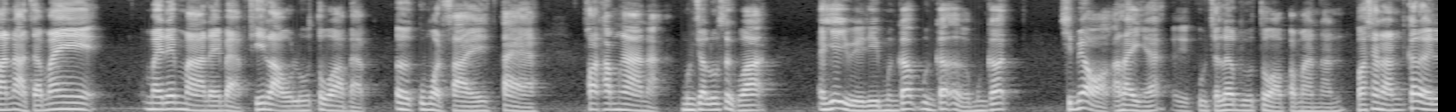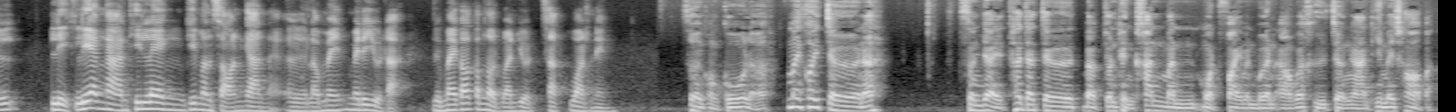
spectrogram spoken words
มันอาจจะไม่ไม่ได้มาในแบบที่เรารู้ตัวแบบ เออกูหมดไฟ แต่พอทำงานอะ มึงจะรู้สึกว่าไอ้เหี้ยอยู่ดีๆมึงก็มึงก็เออมึงก็คิดไม่ออกอะไรอย่างเงี้ยเออกูจะเริ่มรู้ตัวประมาณนั้น เพราะฉะนั้นก็เลยหลีกเลี่ยงงานที่เร่งที่มันซ้อนกันอะเออเราไม่ไม่ได้หยุดอะหรือไม่ก็กำหนดวันหยุดสักวันหนึ่งส่วนของกูเหรอไม่ค่อยเจอนะ ส่วนใหญ่ถ้าจะเจอแบบจนถึงขั้นมันหมดไฟมันเบิร์นเอาก็คือเจองานที่ไม่ชอบอะ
